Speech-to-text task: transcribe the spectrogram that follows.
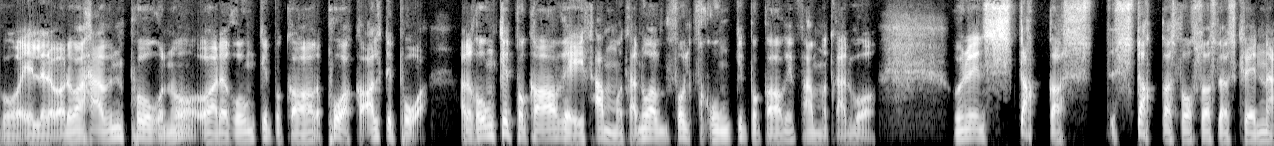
hvor ille det var. Det var hevnporno og hadde runket på karer. på, alltid på hadde runket på Kari i 35 Nå har folk runket på Kari i 35 år. Hun er en stakkars, stakkars forsvarsløs kvinne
